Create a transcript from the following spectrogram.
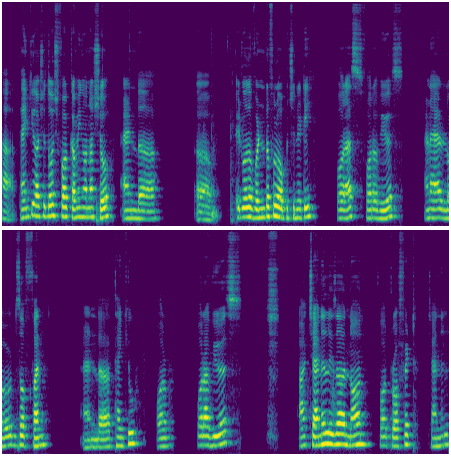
uh, thank you, Ashutosh, for coming on our show. And uh, um, it was a wonderful opportunity for us, for our viewers. And I had loads of fun. And uh, thank you or for our viewers. Our channel is a non for profit channel.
